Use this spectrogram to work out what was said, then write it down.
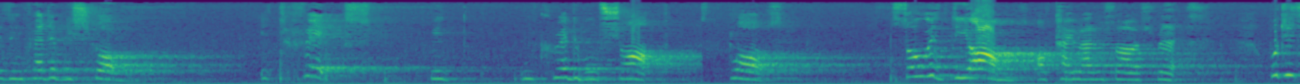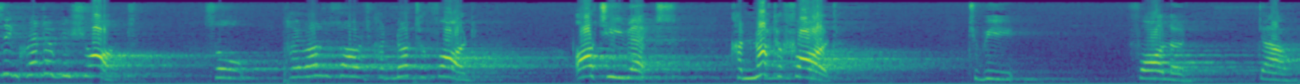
is incredibly strong. It's fixed with incredible sharp claws. So is the arm of Tyrannosaurus rex. But it's incredibly short. So Tyrannosaurus cannot afford, or T-Rex cannot afford to be fallen down.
